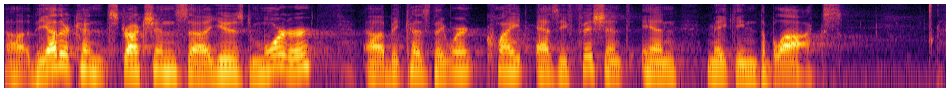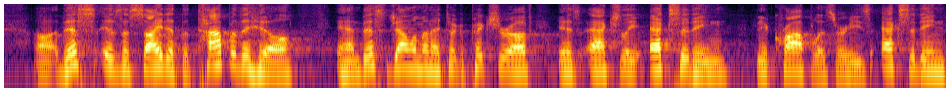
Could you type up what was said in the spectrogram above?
Uh, the other constructions uh, used mortar uh, because they weren't quite as efficient in making the blocks. Uh, this is a site at the top of the hill, and this gentleman I took a picture of is actually exiting the Acropolis, or he's exiting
